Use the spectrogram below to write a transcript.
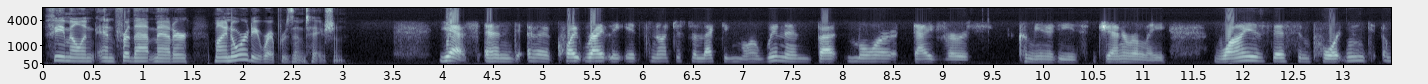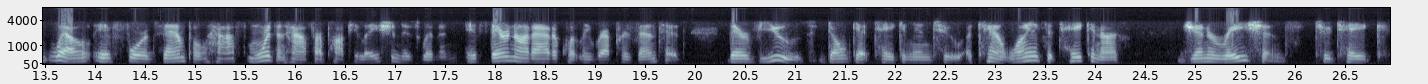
female and, and for that matter, minority representation? Yes, and uh, quite rightly, it's not just electing more women, but more diverse communities generally. Why is this important? Well, if, for example, half, more than half our population is women, if they're not adequately represented, their views don't get taken into account. Why has it taken us generations to take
